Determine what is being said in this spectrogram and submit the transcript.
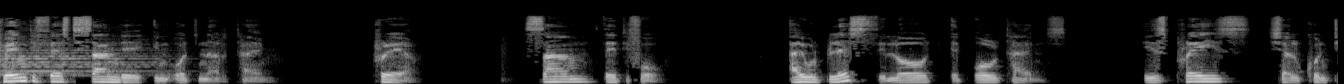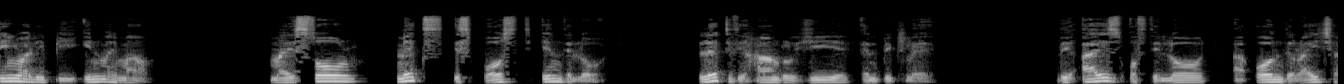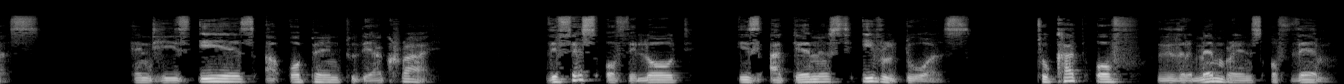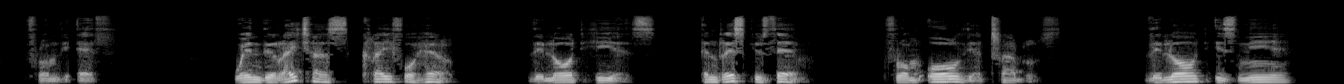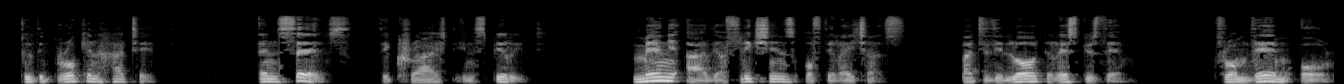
21st Sunday in Ordinary Time. Prayer. Psalm 34. I will bless the Lord at all times. His praise shall continually be in my mouth. My soul makes its boast in the Lord. Let the humble hear and be glad. The eyes of the Lord are on the righteous, and his ears are open to their cry. The face of the Lord is against evildoers, to cut off the remembrance of them from the earth. When the righteous cry for help, the Lord hears and rescues them from all their troubles. The Lord is near to the broken-hearted and saves the crushed in spirit. Many are the afflictions of the righteous, but the Lord rescues them from them all.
